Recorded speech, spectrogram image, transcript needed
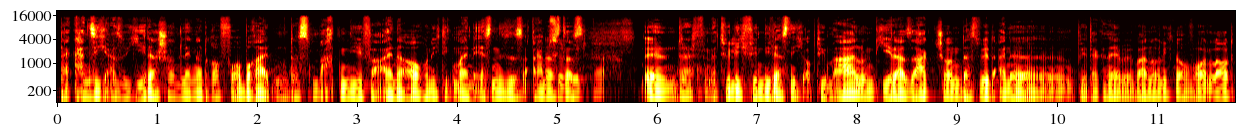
Da kann sich also jeder schon länger drauf vorbereiten. Und das machten die Vereine auch. Und ich denke mal, in Essen ist es anders. Absolut, dass, das, natürlich finden die das nicht optimal und jeder sagt schon, das wird eine, Peter Knebel war neulich noch wortlaut,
